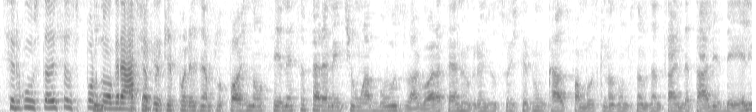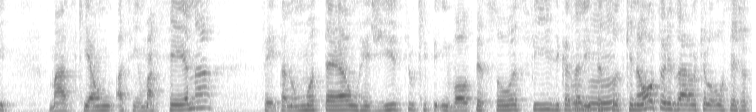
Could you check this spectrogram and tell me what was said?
circunstâncias Sim, pornográficas. Até porque, por exemplo, pode não ser necessariamente um abuso. Agora, até no Rio Grande do Sul, a gente teve um caso famoso que nós não precisamos entrar em detalhes dele, mas que é um, assim, uma cena feita num motel, um registro que envolve pessoas físicas Uhum. ali, pessoas que não autorizaram aquilo. Ou seja,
